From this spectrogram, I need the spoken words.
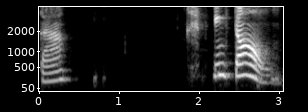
tá? Então,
